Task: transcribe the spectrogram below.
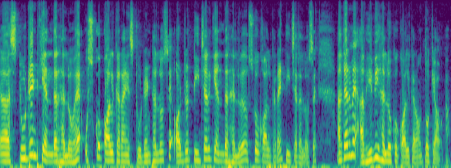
स्टूडेंट के अंदर हेलो है, उसको कॉल कराएँ स्टूडेंट हेलो से और जो टीचर के अंदर हेलो है, उसको कॉल कराएँ टीचर हेलो से। अगर मैं अभी भी हेलो को कॉल कराऊं तो क्या होगा?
